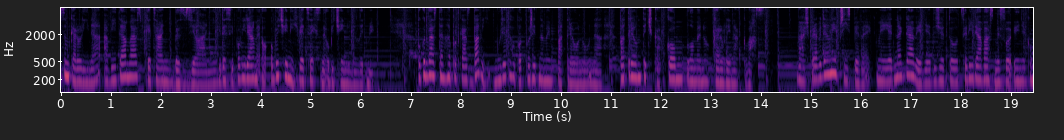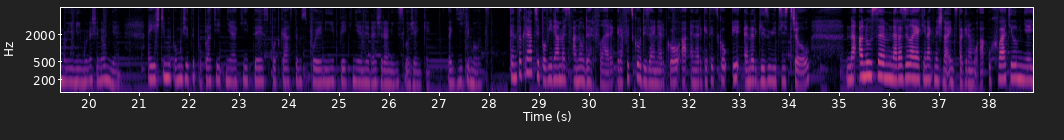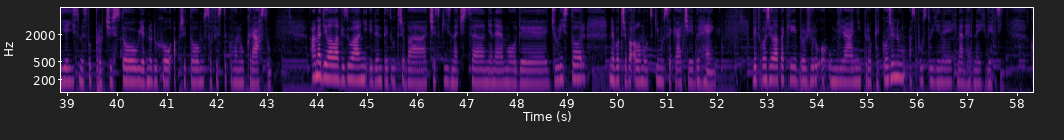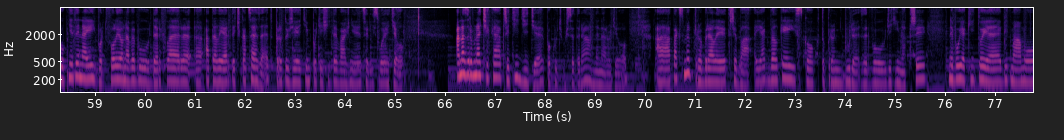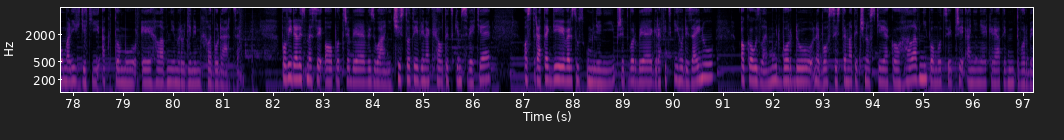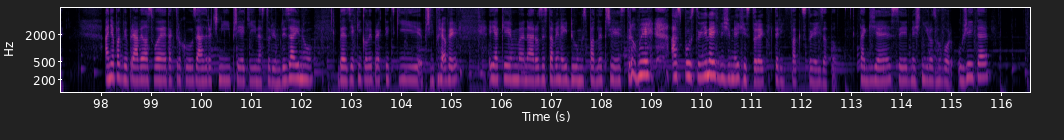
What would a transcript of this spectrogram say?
Jsem Karolína a vítám vás v Kecání bez vzdělání, kde si povídáme o obyčejných věcech s neobyčejnými lidmi. Pokud vás tenhle podcast baví, můžete ho podpořit na mém Patreonu na patreon.com lomeno Karolina Kvas. Váš pravidelný příspěvek mi jednak dá vědět, že to celý dává smysl i někomu jinému než jenom mě. A ještě mi pomůžete poplatit nějaký ty s podcastem spojený pěkně nenažraný složenky. Tak díky moc. Tentokrát si povídáme s Anou Derfler, grafickou designérkou a energetickou i energizující střelou. Na Anu jsem narazila jak jinak než na Instagramu a uchvátil mě její smysl pro čistou, jednoduchou a přitom sofistikovanou krásu. Anna dělala vizuální identitu třeba český značce lněné módy Julie Store nebo třeba olomouckýmu sekáči The Hang. Vytvořila taky brožuru o umírání pro ke kořenům a spoustu jiných nádherných věcí. Koukněte na její portfolio na webu derfleratelier.cz, protože tím potěšíte vážně celé svoje tělo. Anna zrovna čeká třetí dítě, pokud už se teda nenarodilo. A tak jsme probrali třeba, jak velký skok to pro ní bude ze dvou dětí na tři, nebo jaký to je být mámou malých dětí a k tomu i hlavním rodinným chlebodárcem. Povídali jsme si o potřebě vizuální čistoty v jinak chaotickém světě, o strategii versus umění při tvorbě grafického designu, o kouzle moodboardu nebo systematičnosti jako hlavní pomoci při Anině kreativní tvorbě. Aňa pak vyprávěla svoje tak trochu zázračné přijetí na studium designu, bez jakýkoliv praktický přípravy, jakým na rozestavěný dům spadly tři stromy a spoustu jiných výživných historek, který fakt stojí za to. Takže si dnešní rozhovor užijte,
